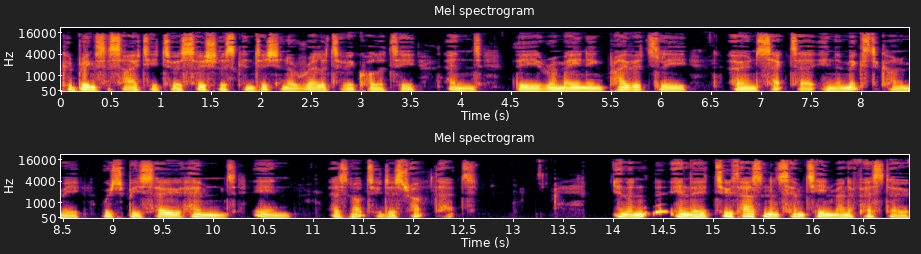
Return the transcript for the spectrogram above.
could bring society to a socialist condition of relative equality and the remaining privately owned sector in the mixed economy would be so hemmed in as not to disrupt that. In the, in the 2017 manifesto,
